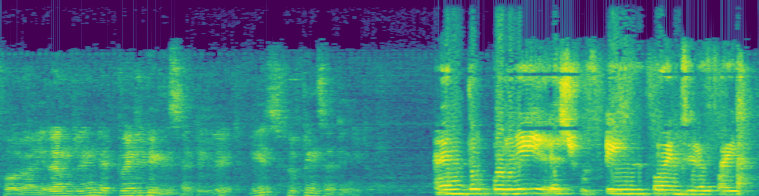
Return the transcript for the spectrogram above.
for iron ring at 20 degrees centigrade is 15 centimeter. And the pulley is 15.05.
